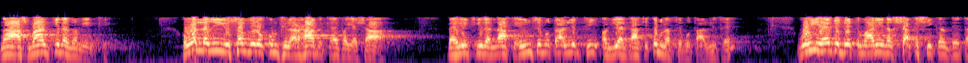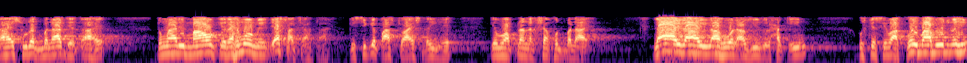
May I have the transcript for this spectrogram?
न आसमान की, न ज़मीन की। हुल्लजी युसविरकुम फिल अरहाब कैफ यशा पहली चीज़ अल्लाह के इल्म से मुतालिक थी और यह अल्लाह की कुदरत से मुतालिक है। वही है कि जो तुम्हारी नक्शा कशी कर देता है, सूरत बना देता है, तुम्हारी माओ के रहमों में जैसा चाहता है। किसी के पास च्वाइस नहीं है कि वो अपना नक्शा खुद बनाए। ला अज़ीज़ हकीम। उसके सिवा कोई मबूद नहीं।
